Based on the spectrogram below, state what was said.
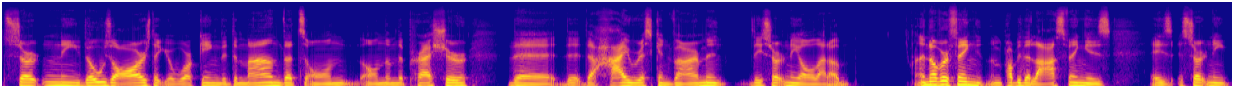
certainly those hours that you're working, the demand that's on on them, the pressure, the the, the high risk environment, they certainly all add up. Another thing, and probably the last thing, is is certainly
